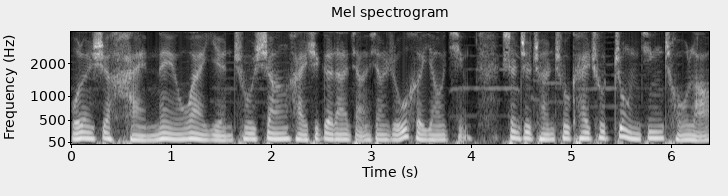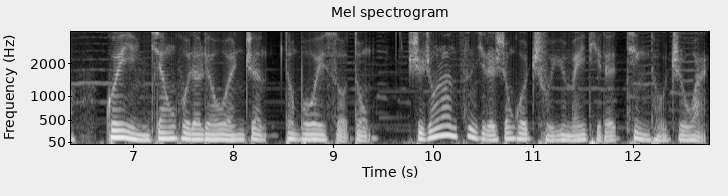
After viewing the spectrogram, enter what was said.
无论是海内外演出商，还是各大奖项如何邀请，甚至传出开出重金酬劳归隐江湖的刘文正都不为所动，始终让自己的生活处于媒体的镜头之外。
